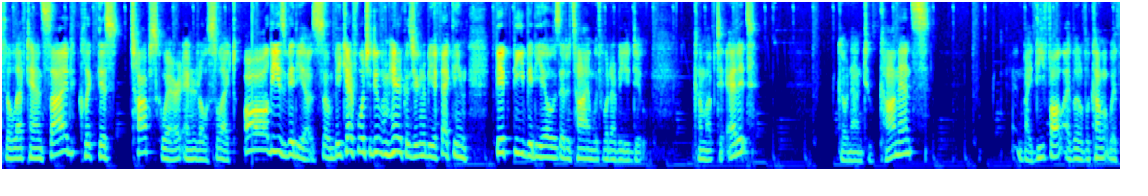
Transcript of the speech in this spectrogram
to the left hand side, click this top square, and it'll select all these videos. So be careful what you do from here because you're going to be affecting 50 videos at a time with whatever you do. Come up to edit, go down to comments. And by default, I will come up with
